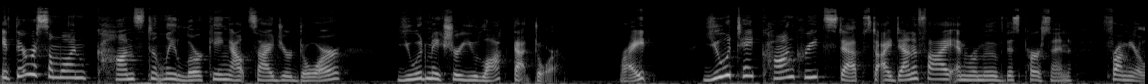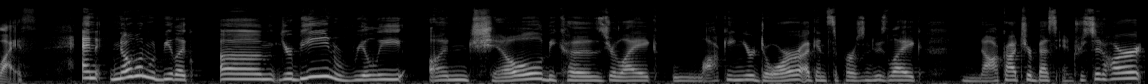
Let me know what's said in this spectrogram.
If there was someone constantly lurking outside your door, you would make sure you locked that door, right? You would take concrete steps to identify and remove this person from your life. And no one would be like, um, you're being really unchill because you're like locking your door against a person who's like not got your best interest at heart.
